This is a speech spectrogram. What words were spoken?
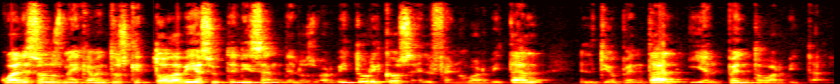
¿Cuáles son los medicamentos que todavía se utilizan de los barbitúricos? El fenobarbital, el tiopental y el pentobarbital.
